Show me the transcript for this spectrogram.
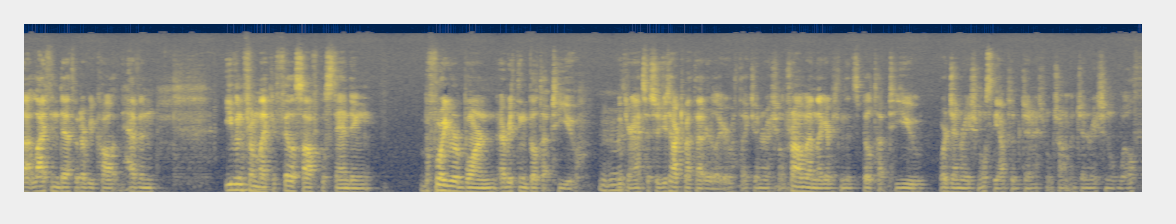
life and death, whatever you call it, heaven, even from like a philosophical standing, before you were born, everything built up to you Mhm. with your ancestors. You talked about that earlier with like generational trauma and like everything that's built up to you, or generational. What's the opposite of generational trauma? Generational wealth,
